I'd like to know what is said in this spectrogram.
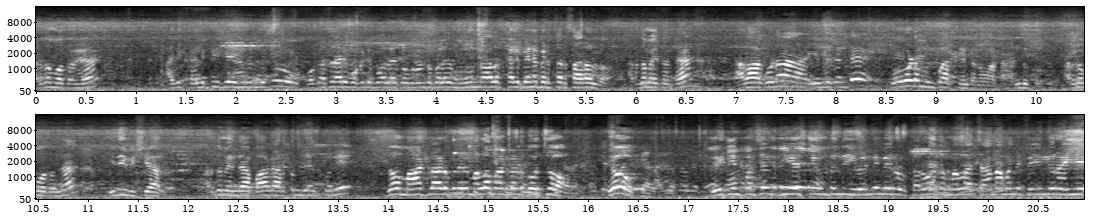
అర్థమవుతుందా? అది కలిపి చేసినందుకు ఒకసారి ఒకటి పోలేదు ఒక రెండు పోలేదు మూడు నాలుగు కలిపైనా పెడతారు సార్ వాళ్ళు అర్థమవుతుందా? అలా కూడా ఎందుకంటే పోవడం ఇంపార్టెంట్ అనమాట అందుకు అర్థమవుతుందా? ఇది విషయాలు. అర్థమైందా? బాగా అర్థం చేసుకొని సో మాట్లాడుకునేది మళ్ళీ మాట్లాడుకోవచ్చు. యో ఎయిటీన్ పర్సెంట్ జిఎస్టీ ఉంటుంది. ఇవన్నీ మీరు తర్వాత మళ్ళీ చాలా మంది ఫెయిల్యూర్ అయ్యి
